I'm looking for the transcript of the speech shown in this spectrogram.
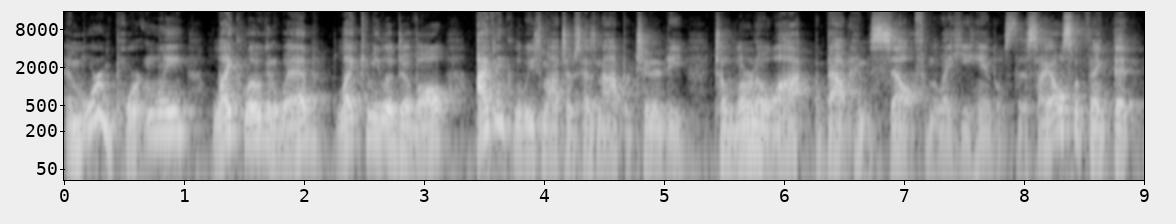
And more importantly, like Logan Webb, like Camilo Doval, I think Luis Matos has an opportunity to learn a lot about himself and the way he handles this. I also think that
